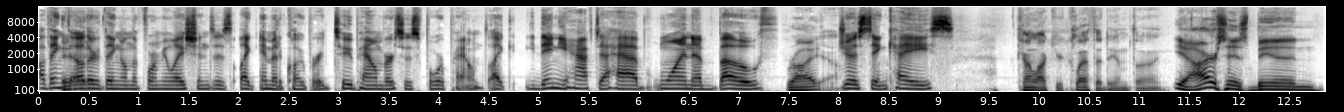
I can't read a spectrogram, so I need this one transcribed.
I think the other thing on the formulations is like imidacloprid, two pound versus four pound. Like then you have to have one of both Right. Just in case. Kind of like your clethodim thing. Yeah, ours has been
